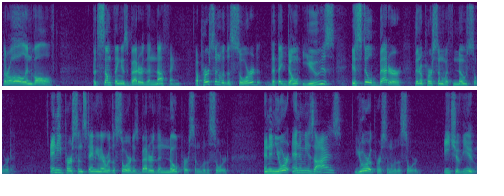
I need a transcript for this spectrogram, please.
They're all involved but something is better than nothing. A person with a sword that they don't use is still better than a person with no sword. Any person standing there with a sword is better than no person with a sword. And in your enemy's eyes, you're a person with a sword, each of you.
